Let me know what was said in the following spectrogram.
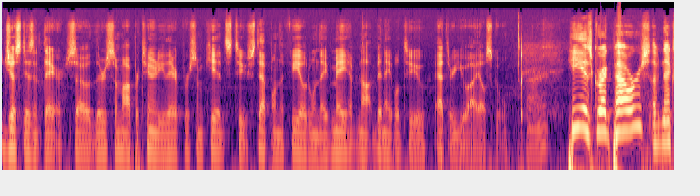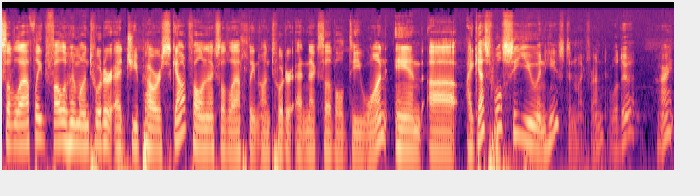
just isn't there. So there's some opportunity there for some kids to step on the field when they may have not been able to at their UIL school. All right. He is Greg Powers of Next Level Athlete. Follow him on Twitter at GPowersScout. Follow Next Level Athlete on Twitter at Next Level D1. And uh, I guess we'll see you in Houston, my friend. We'll do it. All right.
